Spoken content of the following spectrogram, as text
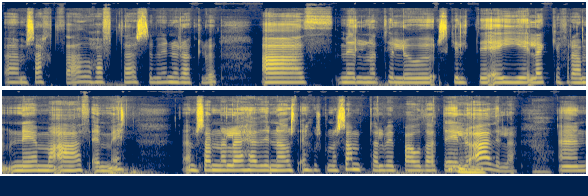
um, sagt það og haft það sem vinnuraglu að miðlunatillögu skildi eigi leggja fram nema að emmitt um, sannlega hefði náðust einhvers konar samtal við báða deilu mm. aðila. En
